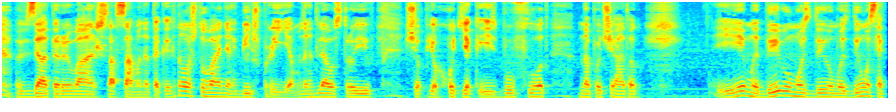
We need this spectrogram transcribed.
взяти реванш саме на таких налаштуваннях, більш приємних для островів, щоб хоч якийсь був флот на початок. І ми дивимось, дивимось, дивимось, як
